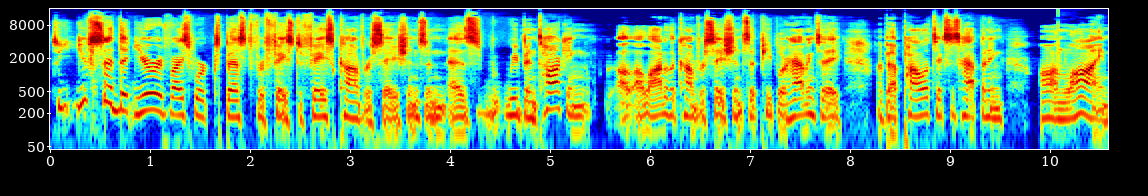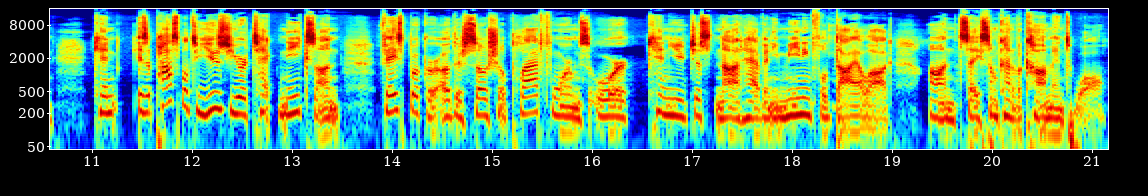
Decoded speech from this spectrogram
So you've said that your advice works best for face-to-face conversations, and as we've been talking, a, a lot of the conversations that people are having today about politics is happening online. Can is it possible to use your techniques on Facebook or other social platforms, or can you just not have any meaningful dialogue on, say, some kind of a comment wall?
